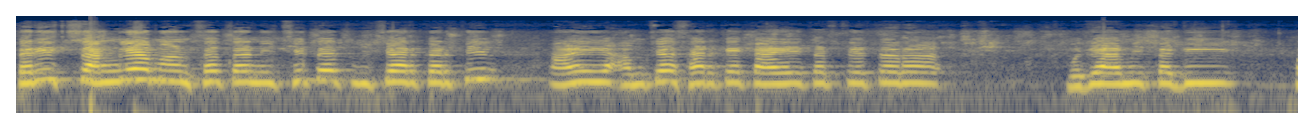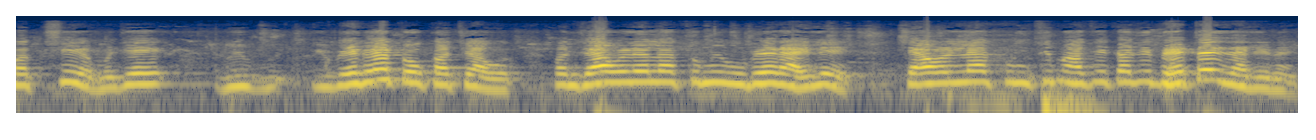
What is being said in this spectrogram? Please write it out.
तरी चांगल्या माणसाचा निश्चितच विचार करतील आणि आमच्यासारखे कार्यकर्ते तर म्हणजे आम्ही कधी पक्षीय म्हणजे वि- वेगळ्या टोकाचे आहोत. पण ज्या वेळेला तुम्ही उभे राहिले त्यावेळेला तुमची माझी कधी भेटही झाली नाही.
